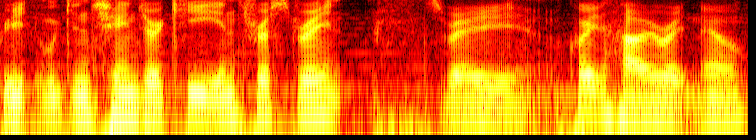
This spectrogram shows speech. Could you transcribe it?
We, we can change our key interest rate. It's very quite high right now.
